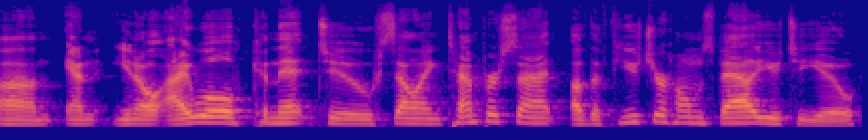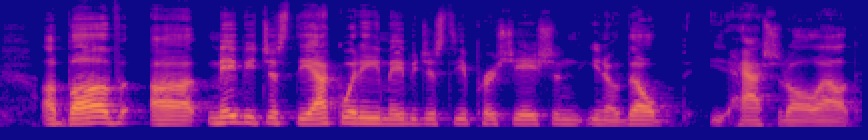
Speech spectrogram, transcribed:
Um, and you know, I will commit to selling 10% of the future home's value to you above uh, maybe just the equity, maybe just the appreciation. You know, they'll hash it all out.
